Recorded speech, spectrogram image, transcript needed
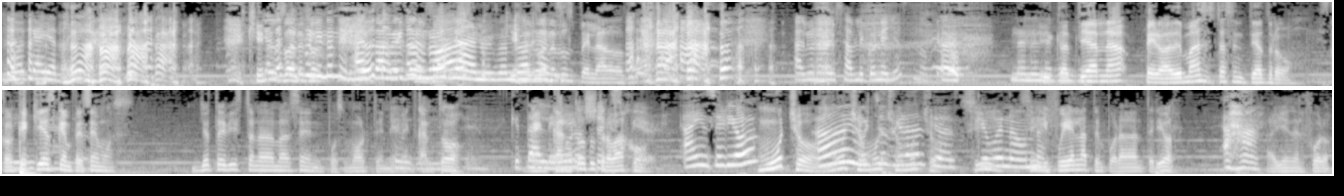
No, cállate. ¿Quiénes son esos? nerviosa, me sonrojan, me. ¿Quiénes son esos pelados? ¿Alguna vez hablé con ellos? No creo. No, no, no. y Tatiana, pero además estás en teatro. ¿Con qué quieres que empecemos? Yo te he visto nada más en Postmortem y me encantó. ¿Qué tal, Me eh? encantó tu Shakespeare. trabajo. Ay, ¿en serio? Mucho, Ay, mucho, muchas mucho, gracias. mucho. Qué buena onda. Sí, fui en la temporada anterior, Ajá. ahí en el foro.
